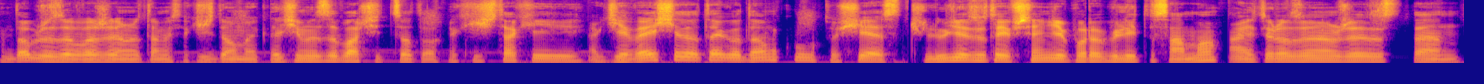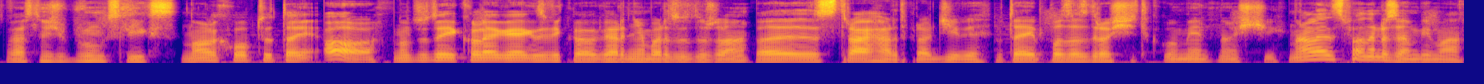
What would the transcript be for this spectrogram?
dobrze zauważyłem, że tam jest jakiś domek. Lecimy zobaczyć, co to. Jakiś taki... A gdzie wejście do tego domku? Coś jest. Czy ludzie tutaj wszędzie porobili to samo? A i tu rozumiem, że jest ten... Własność Boomslicks. No, chłop tutaj... O! No tutaj kolega jak zwykle ogarnia bardzo dużo. To jest tryhard prawdziwy. Tutaj pozazdrości tylko umiejętności. No ale Spawner Zombie ma.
